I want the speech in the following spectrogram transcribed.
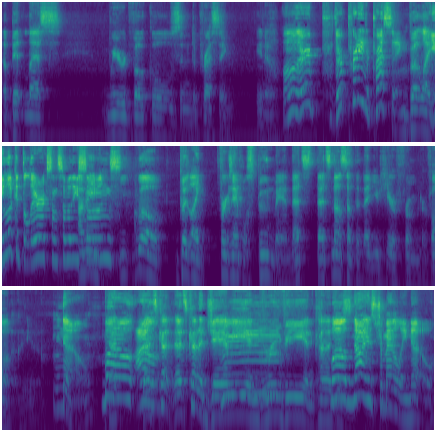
a bit less weird vocals and depressing. You know. Well, they're they're pretty depressing. But, like- you look at the lyrics on some of these I songs. y- well, but like for example, Spoonman. That's that's not something that you'd hear from Nirvana. You know. no, well, That- I that's kind that's kind of jammy and groovy and kind of well, just, not instrumentally, no.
